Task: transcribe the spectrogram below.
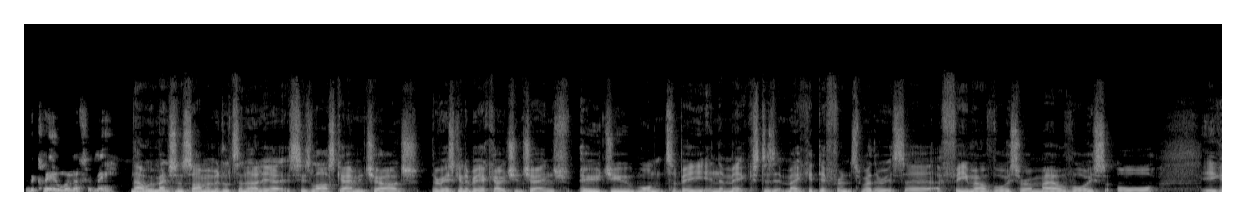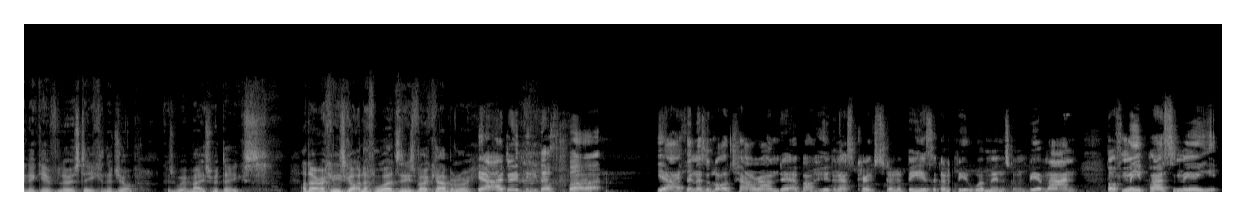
the clear winner for me. Now, we mentioned Simon Middleton earlier. It's his last game in charge. There is going to be a coaching change. Who do you want to be in the mix? Does it make a difference whether it's a, a female voice or a male voice, or are you going to give Louis Deacon the job? Because we're mates with Deeks. I don't reckon he's got enough words in his vocabulary. Yeah, I don't think he does, but yeah, I think there's a lot of chat around it about who the next coach is going to be. Is it going to be a woman? Is it going to be a man? But for me personally,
